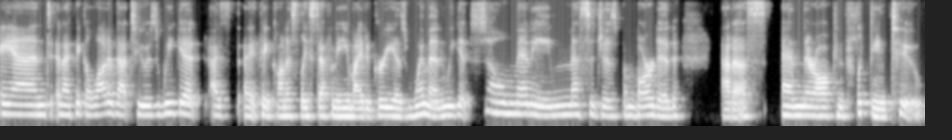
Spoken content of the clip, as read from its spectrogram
And and i think a lot of that too is we get as i think honestly stephanie you might agree as women we get so many messages bombarded at us and they're all conflicting too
